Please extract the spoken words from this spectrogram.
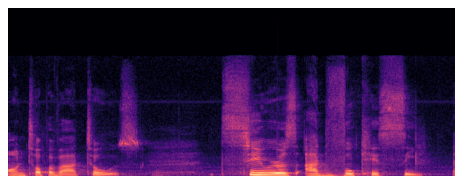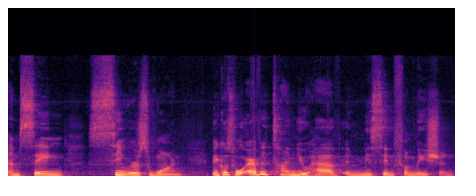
on top of our toes. Serious advocacy. I'm saying serious one. Because for every time you have a misinformation,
